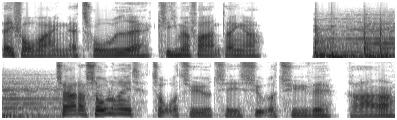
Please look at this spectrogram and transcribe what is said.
der i forvejen er troet af klimaforandringer. Tørt og solrigt 22-27 grader.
